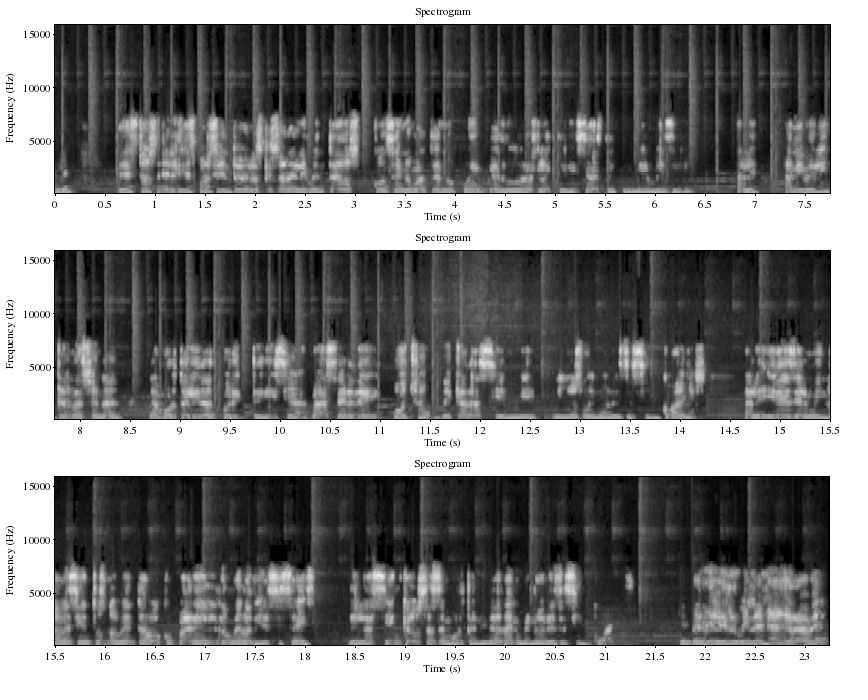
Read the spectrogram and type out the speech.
¿vale? De estos, el 10% de los que son alimentados con seno materno pueden perdurar la ictericia hasta el primer mes de vida. A nivel internacional, la mortalidad por ictericia va a ser de 8 de cada 100.000 niños menores de 5 años. Y desde el 1990 va a ocupar el número 16 de las 100 causas de mortalidad en menores de 5 años. Hiperbilirrubinemia grave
